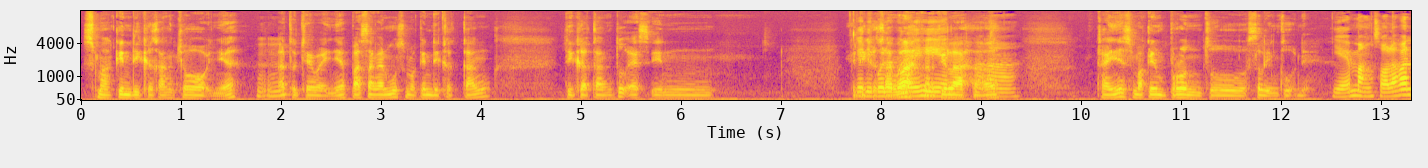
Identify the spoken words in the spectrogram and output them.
semakin dikekang cowoknya atau ceweknya pasanganmu semakin dikekang dikekang tuh as in ya jadi boleh bolehin lah. Kayaknya semakin prone tuh selingkuh deh. Ya emang. Soalnya kan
